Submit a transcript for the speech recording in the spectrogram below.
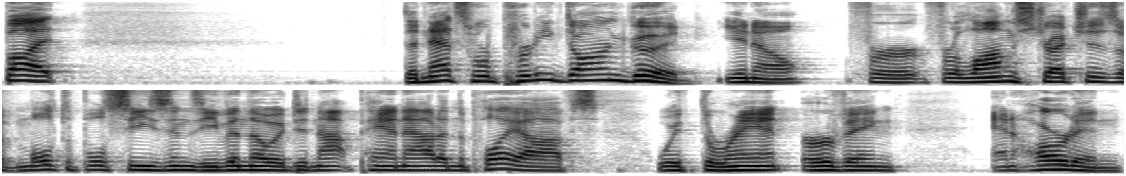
But the Nets were pretty darn good, you know, for for long stretches of multiple seasons, even though it did not pan out in the playoffs with Durant, Irving, and Harden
